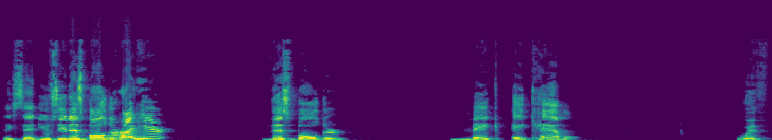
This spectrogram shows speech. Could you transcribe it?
They said, You see this boulder right here? This boulder, make a camel with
